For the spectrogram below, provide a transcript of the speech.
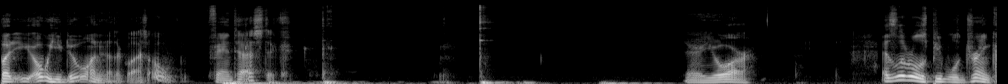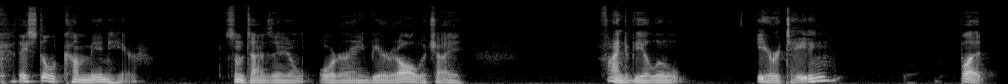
But you, oh, you do want another glass. Oh, fantastic. There you are. As little as people drink, they still come in here. Sometimes they don't order any beer at all, which I find to be a little irritating, but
